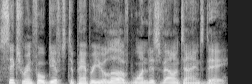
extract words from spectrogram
6 RENPHO gifts to pamper your loved one this Valentine's Day.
